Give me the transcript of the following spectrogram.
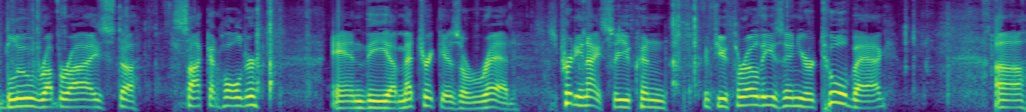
blue rubberized socket holder and the uh, metric is a red. It's pretty nice. So you can, if you throw these in your tool bag, uh,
